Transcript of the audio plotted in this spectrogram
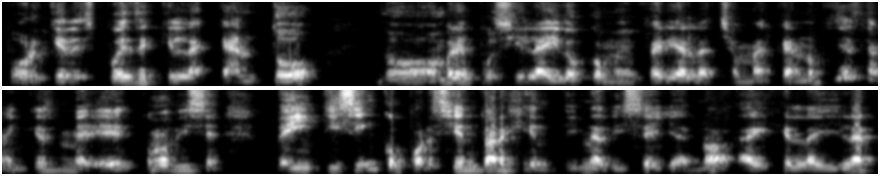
porque después de que la cantó, no, hombre, pues si la ha ido como en feria la chamaca, ¿no? Pues ya saben que es, eh, ¿cómo dice? 25% Argentina, dice ella, ¿no? Ángela Aguilar.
